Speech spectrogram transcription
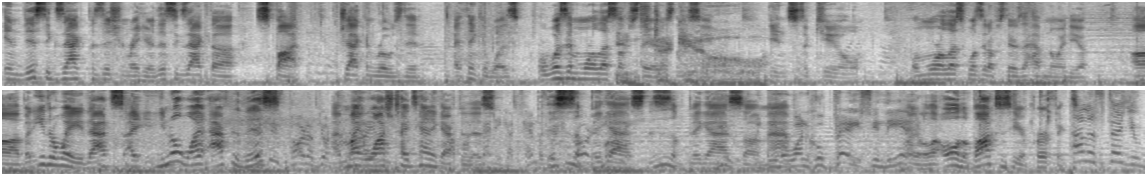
in this exact position right here. This exact, uh, spot. Jack and Rose did. I think it was. Or was it more or less upstairs? Let me see. Insta-kill. Or more or less was it upstairs? I have no idea. Uh, but either way, that's I. You know what? After this, I might watch Titanic after this. But this is a big ass. This is a big ass uh, Be the map. one who pays in the end. Oh, the box is here. Perfect. Alistair, you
